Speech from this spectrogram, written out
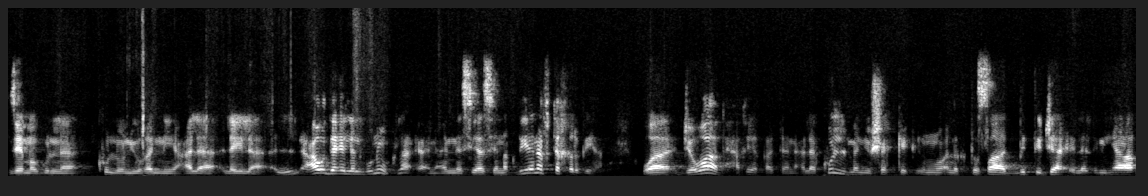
زي ما قلنا كل يغني على ليلى. العودة إلى البنوك لا يعني عندنا سياسة نقدية نفتخر بها. وجواب حقيقة على كل من يشكك أنه الاقتصاد باتجاه إلى الانهيار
